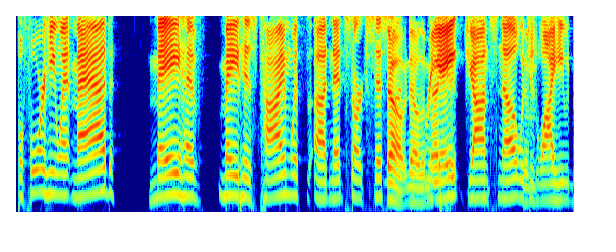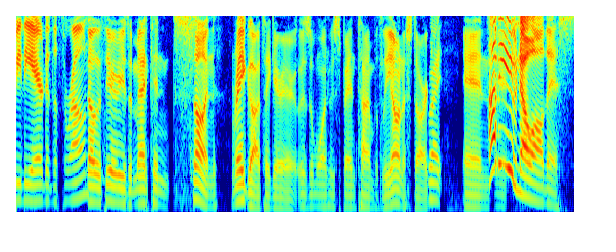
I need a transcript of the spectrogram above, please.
before he went mad, may have made his time with uh, Ned Stark's sister No, to no, the Mad create King- Jon Snow, which the- is why he would be the heir to the throne. No, the theory is that Mad King's son, Rhaegar Targaryen, is the one who spent time with Lyanna Stark. right? And How do you know all this?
